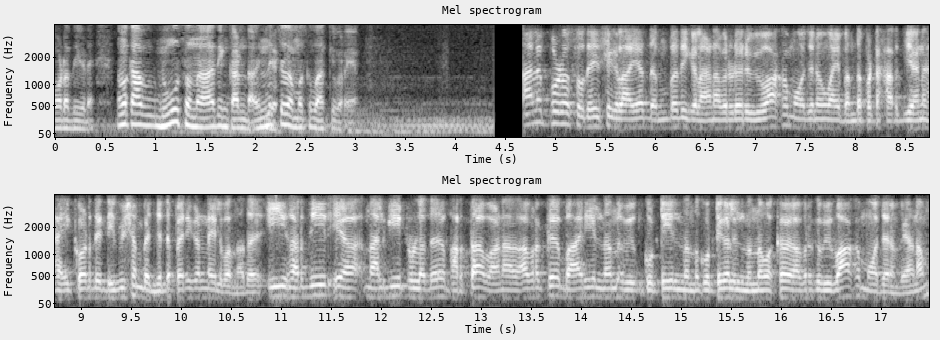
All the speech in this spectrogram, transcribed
കോടതിയുടെ. നമുക്ക് ആ ന്യൂസ് ഒന്ന് ആദ്യം കണ്ട. എന്നിട്ട് നമുക്ക് ബാക്കി പറയാം. ആലപ്പുഴ സ്വദേശികളായ ദമ്പതികളാണ് അവരുടെ ഒരു വിവാഹമോചനവുമായി ബന്ധപ്പെട്ട ഹർജിയാണ് ഹൈക്കോടതി ഡിവിഷൻ ബെഞ്ചിന്റെ പരിഗണനയിൽ വന്നത്. ഈ ഹർജി നൽകിയിട്ടുള്ളത് ഭർത്താവാണ്. അവർക്ക് ഭാര്യയിൽ നിന്ന് കുട്ടിയിൽ നിന്ന് കുട്ടികളിൽ നിന്നും ഒക്കെ അവർക്ക് വിവാഹമോചനം വേണം.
